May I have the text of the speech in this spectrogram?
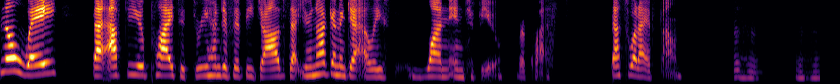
no way that after you apply to 350 jobs that you're not going to get at least one interview request. That's what I've found. Mm-hmm. Mm-hmm.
